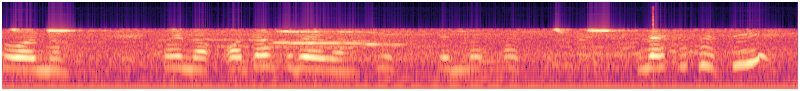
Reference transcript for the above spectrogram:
Bueno, bueno, otra prueba. ¿La haces así?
